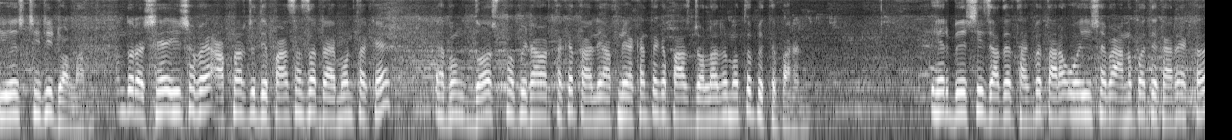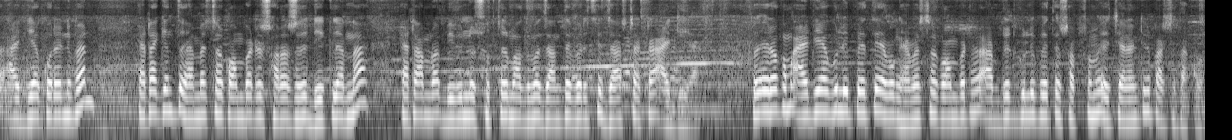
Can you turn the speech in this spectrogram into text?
ইউএসটিডি ডলার বন্ধুরা, সেই হিসাবে আপনার যদি পাঁচ হাজার ডায়মন্ড থাকে এবং দশ প্রফিট আওয়ার থাকে, তাহলে আপনি এখান থেকে পাঁচ ডলারের মতো পেতে পারেন। এর বেশি যাদের থাকবে, তারা ওই হিসাবে আনুপাতিক আরে একটা আইডিয়া করে নেবেন। এটা কিন্তু হ্যামেস্টার কম্পিউটার সরাসরি ডিক্লেয়ার না। এটা আমরা বিভিন্ন সূত্রের মাধ্যমে জানতে পেরেছি জাস্ট একটা আইডিয়া তো এরকম আইডিয়াগুলি পেতে এবং হ্যামেস্টার কম্পিউটার আপডেটগুলি পেতে সবসময় এই চ্যানেলটির পাশে থাকুন।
